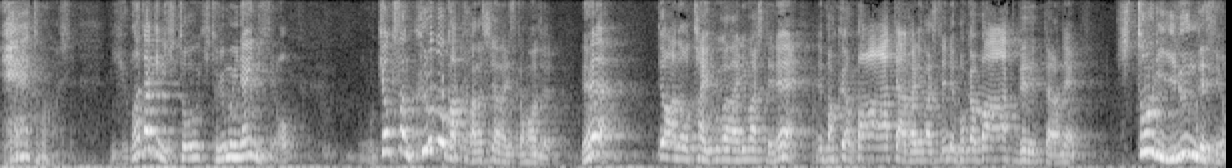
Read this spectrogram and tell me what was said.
ええー、と思いまして。湯畑に人一人もいないんですよ。お客さん来るのかって話じゃないですかまず。ね。であの太鼓が鳴りましてね。で爆がバーって上がりましてね。僕がバーって出てったらね一人いるんですよ。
